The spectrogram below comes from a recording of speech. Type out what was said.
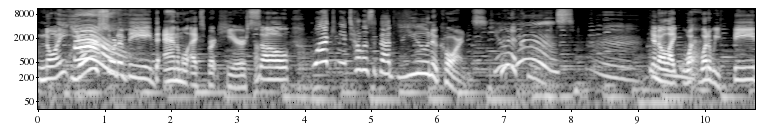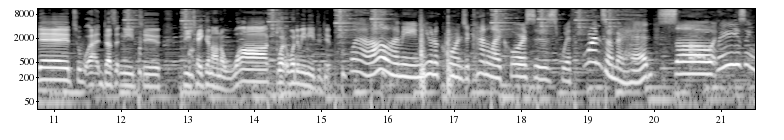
Noi, you're sort of the the animal expert here. So, what can you tell us about unicorns? Unicorns. Hmm. You know, like what what do we feed it? Does it need to be taken on a walk? What what do we need to do? Well, I mean, unicorns are kind of like horses with horns on their head. So, raising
